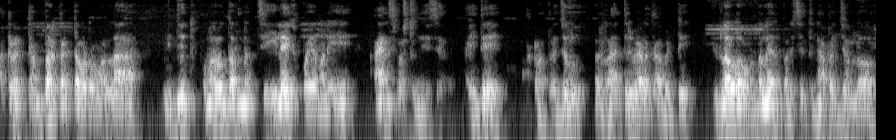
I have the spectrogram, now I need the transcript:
అక్కడ టెంపర్ కట్ అవడం వల్ల విద్యుత్ పునరుద్ధరణ చేయలేకపోయామని ఆయన స్పష్టం చేశారు. అయితే అక్కడ ప్రజలు మరి రాత్రి వేళ కాబట్టి ఇళ్ళలో ఉండలేని పరిస్థితి నేపథ్యంలో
